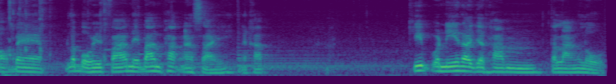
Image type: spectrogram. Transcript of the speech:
ออกแบบระบบไฟฟ้าในบ้านพักอาศัยนะครับ คลิปวันนี้เราจะทำตารางโหลด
